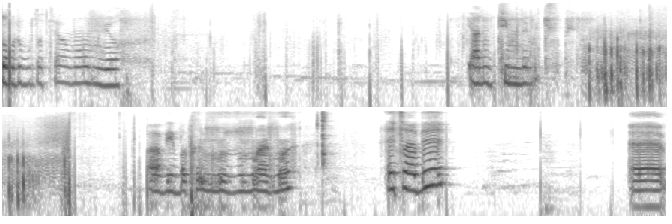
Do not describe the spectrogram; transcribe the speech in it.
doğru burada tamam olmuyor. Yani tim demek istedim. Abi bakın uzun var mı? Evet abi. Ee,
